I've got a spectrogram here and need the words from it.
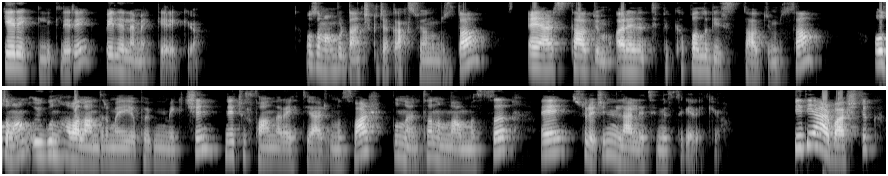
gereklilikleri belirlemek gerekiyor. O zaman buradan çıkacak aksiyonumuzda eğer stadyum arena tipi kapalı bir stadyumsa o zaman uygun havalandırmayı yapabilmek için ne tür fanlara ihtiyacımız var? Bunların tanımlanması ve sürecin ilerletilmesi gerekiyor. Bir diğer başlık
